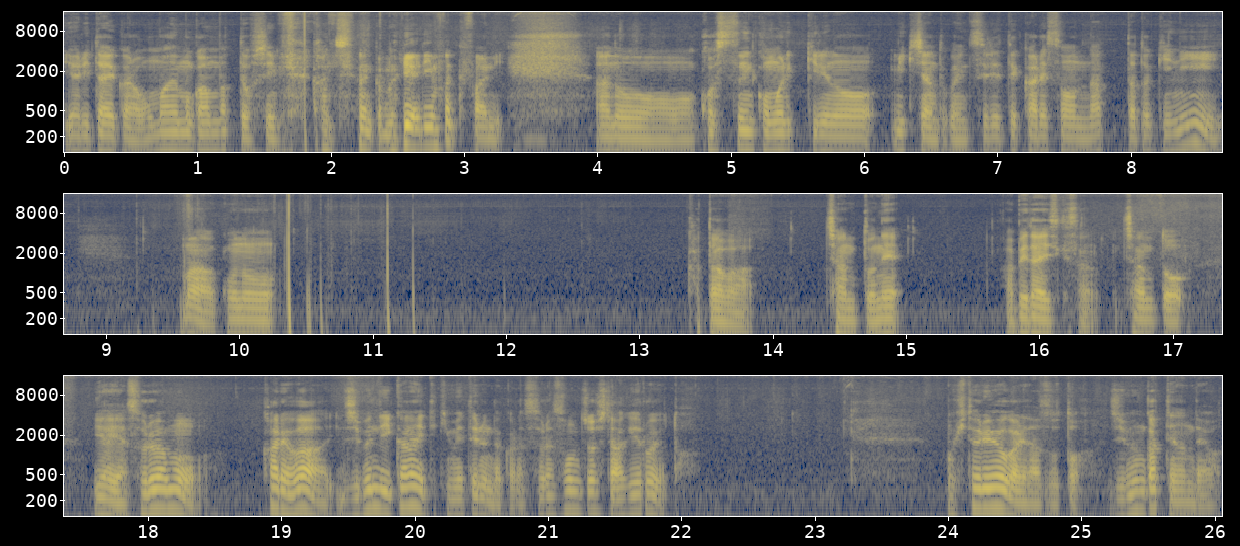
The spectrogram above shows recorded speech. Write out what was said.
やりたいからお前も頑張ってほしいみたいな感じでなんか無理やりマクファーにあのー、個室にこもりっきりのミキちゃんとこに連れてかれそうになった時にまあこの方はちゃんとね安倍大輔さんちゃんといやいやそれはもう彼は自分で行かないって決めてるんだからそれは尊重してあげろよと。もう独りよがりだぞと。自分勝手なんだよ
